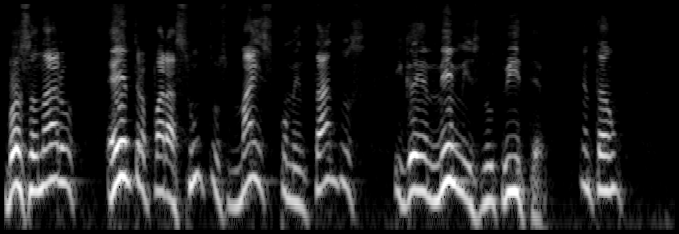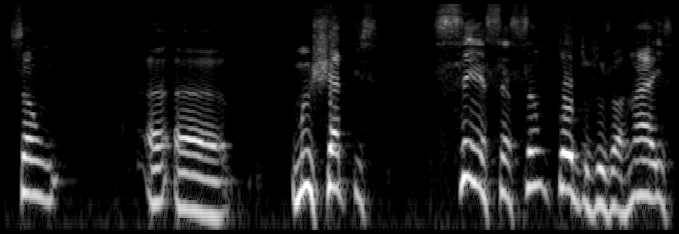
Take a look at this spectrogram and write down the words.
Bolsonaro entra para assuntos mais comentados e ganha memes no Twitter. Então, são uh, uh, manchetes, sem exceção, todos os jornais,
